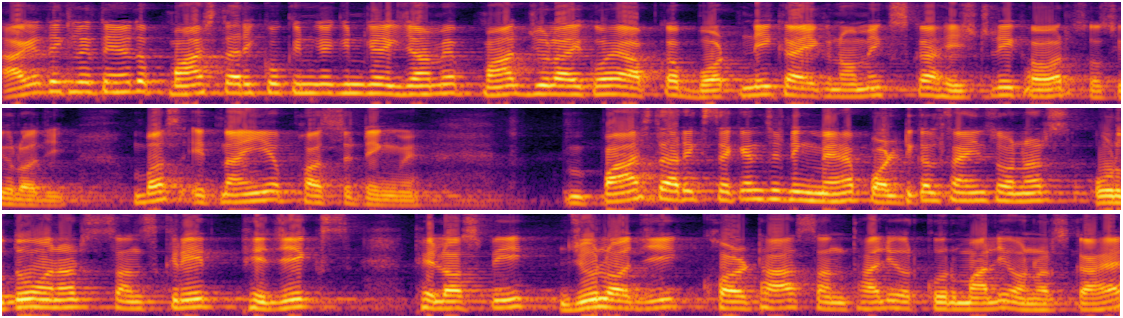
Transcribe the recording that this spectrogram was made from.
आगे देख लेते हैं तो पाँच तारीख को किन किनका किनका एग्ज़ाम है? पाँच जुलाई को है आपका बॉटनी का इकोनॉमिक्स का हिस्ट्री का और सोशियोलॉजी बस इतना ही है फ़र्स्ट सेटिंग में। पाँच तारीख सेकेंड सिटिंग में है political science honours Urdu honours Sanskrit physics philosophy zoology Khortha, Santhali और कुरमाली ऑनर्स का है।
